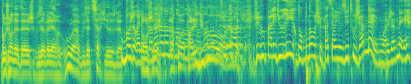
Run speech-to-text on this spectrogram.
Bonjour Nadège, vous avez l'air... Oula, vous êtes sérieuse là. Bonjour Alexandre. Non, non, non, Alors non, qu'on va non, parler d'humour. je, vais Nadège. pas- je vais vous parler du rire, donc non, je suis pas sérieuse du tout. Jamais, moi, jamais.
